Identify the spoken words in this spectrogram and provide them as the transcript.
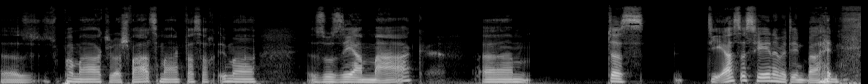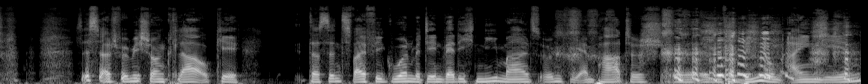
äh, Supermarkt oder Schwarzmarkt, was auch immer, so sehr mag. Ähm, dass die erste Szene mit den beiden, es ist halt für mich schon klar, okay, das sind zwei Figuren, mit denen werde ich niemals irgendwie empathisch äh, in Verbindung eingehen.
